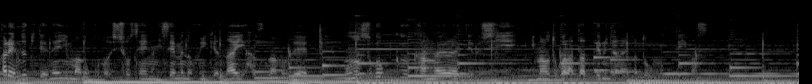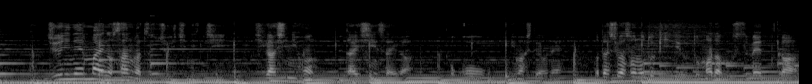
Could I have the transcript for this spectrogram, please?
彼抜きでね今のこの初戦2戦目の雰囲気はないはずなのでものすごく考えられているし今のところ当たってるんじゃないかと思っています。12年前の3月11日東日本大震災が起こりましたよね。私はその時でいうとまだ娘が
